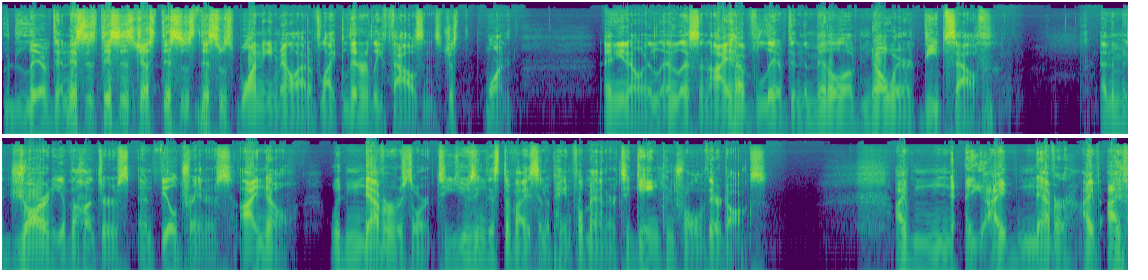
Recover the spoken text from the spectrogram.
lived, and this is this is just this is this was one email out of like literally thousands, just one. And you know, and, and listen, I have lived in the middle of nowhere, deep south, and the majority of the hunters and field trainers I know would never resort to using this device in a painful manner to gain control of their dogs. I've ne- I've never I've I've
